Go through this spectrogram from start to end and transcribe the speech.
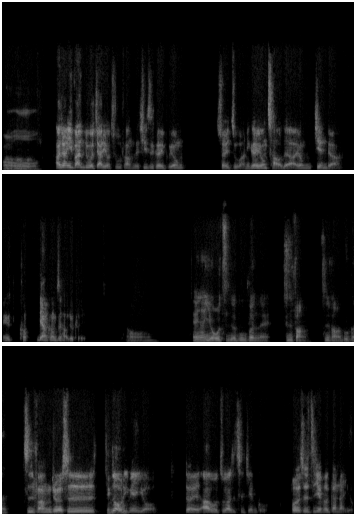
哦，好像一般如果家里有厨房的，其实可以不用水煮啊，你可以用炒的啊，用煎的啊，那个控量控制好就可以。哦，哎、那油脂的部分嘞，脂肪脂肪的部分，脂肪就是肉里面有，对啊，我主要是吃坚果，或者是直接喝橄榄油，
